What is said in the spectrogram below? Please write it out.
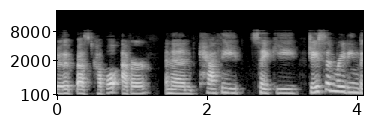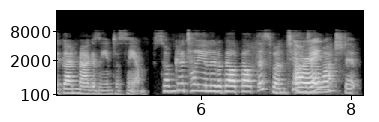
they're the best couple ever. And then Kathy Seiki, Jason reading the Gun magazine to Sam. So I'm going to tell you a little bit about this one too, because I watched it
